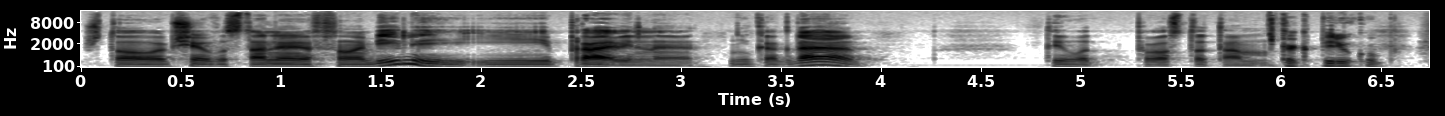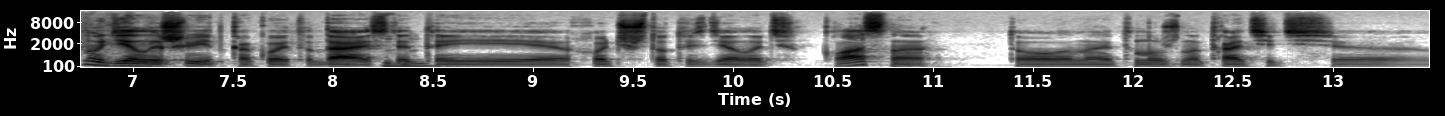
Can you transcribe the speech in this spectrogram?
что вообще восстановление автомобилей и правильное. Никогда ты вот просто там... Как перекуп. Ну, делаешь вид какой-то, да. Если угу. ты хочешь что-то сделать классно, то на это нужно тратить э,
